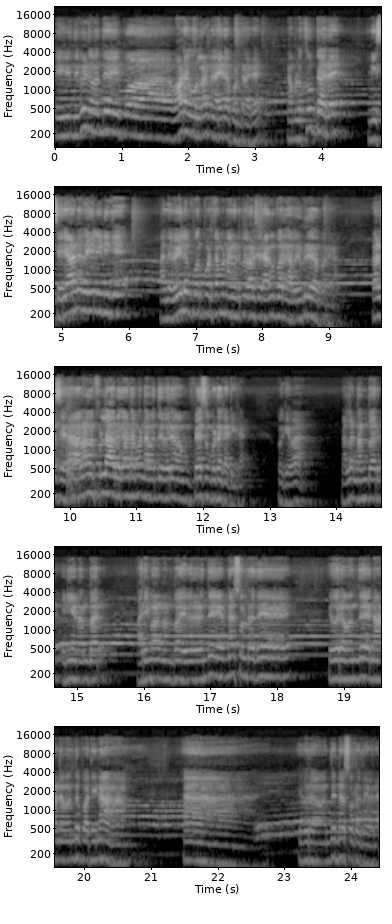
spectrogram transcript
இந்த வீடு வந்து இப்போ வாடகை ஊர்லான்னு ஐடியா பண்ணுறாரு நம்மளை கூப்பிட்டாரு. இன்னைக்கு சரியான வெயில் இன்னைக்கு. அந்த வெயிலும் பொருட்படுத்தாமல் நாங்கள் ரெண்டு பேரும் வேலை செய்கிறாங்க பாருங்க அவர் எப்படி பாருங்க. வேலை செய்கிறேன் அதனால் ஃபுல்லாக அவர் காட்டாமல் நான் வந்து வெறும் பேச மட்டும் காட்டிக்கிறேன். ஓகேவா? நல்ல நண்பர் இனிய நண்பர் அரிமான நண்பர். இவர் வந்து என்ன சொல்கிறது இவரை வந்து நான் வந்து பார்த்தீங்கன்னா இவரை வந்து என்ன சொல்கிறது இவரை?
